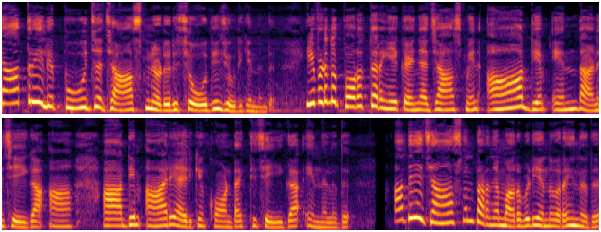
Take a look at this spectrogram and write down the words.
രാത്രിയിൽ പൂജ ജാസ്മിനോട് ഒരു ചോദ്യം ചോദിക്കുന്നുണ്ട്. ഇവിടുന്ന് പുറത്തിറങ്ങി കഴിഞ്ഞാൽ ജാസ്മിൻ ആദ്യം എന്താണ് ചെയ്യുക? ആ ആദ്യം ആരെയായിരിക്കും കോണ്ടാക്ട് ചെയ്യുക എന്നുള്ളത്. അതിന് ജാസ്മിൻ പറഞ്ഞ മറുപടി എന്ന് പറയുന്നത്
